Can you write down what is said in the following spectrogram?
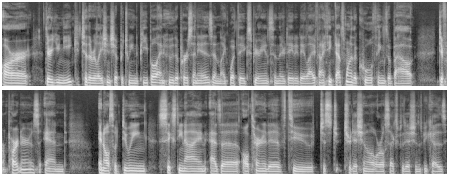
are they're unique to the relationship between the people and who the person is and like what they experience in their day-to-day life and i think that's one of the cool things about different partners and and also doing 69 as a alternative to just tr- traditional oral sex positions because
